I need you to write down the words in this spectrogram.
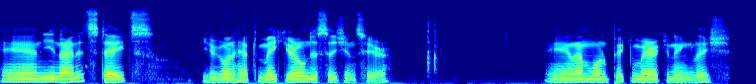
and United States. You're going to have to make your own decisions here and I'm going to pick American English.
